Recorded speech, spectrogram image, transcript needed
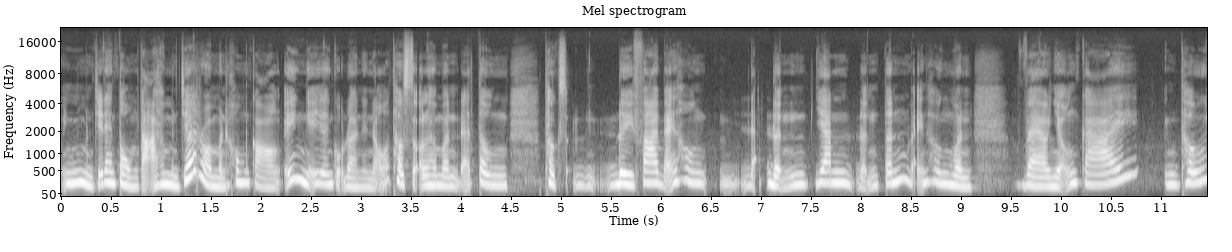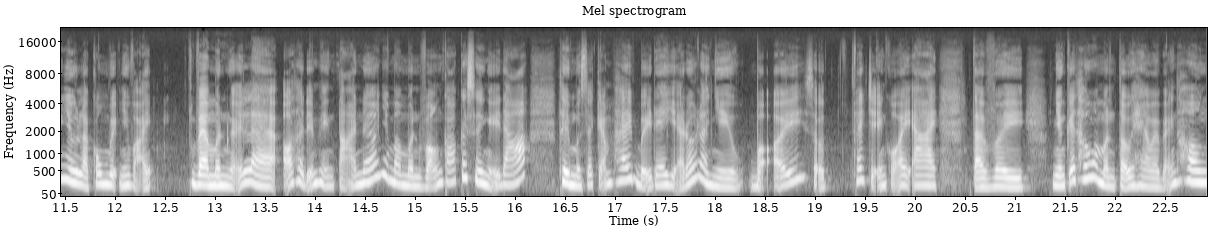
mình chỉ đang tồn tại thôi, mình chết rồi, mình không còn ý nghĩa trên cuộc đời này nữa. Thật sự là mình đã từng thật sự define bản thân định danh, định tính bản thân mình vào những cái thứ như là công việc như vậy. Và mình nghĩ là ở thời điểm hiện tại, nếu như mà mình vẫn có cái suy nghĩ đó, thì mình sẽ cảm thấy bị đe dọa rất là nhiều bởi sự phát triển của AI tại vì những cái thứ mà mình tự hào về bản thân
